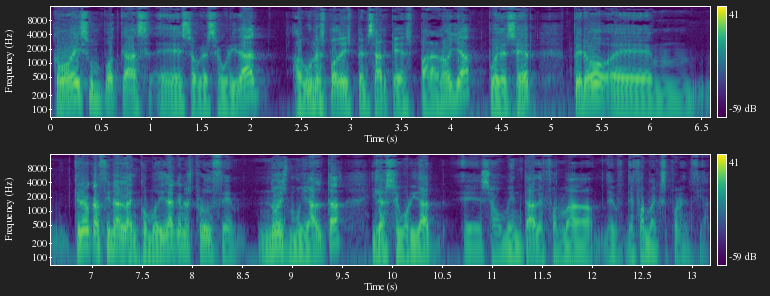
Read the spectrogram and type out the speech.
Como veis, un podcast eh, sobre seguridad. Algunos podéis pensar que es paranoia, puede ser, pero eh, creo que al final la incomodidad que nos produce no es muy alta y la seguridad eh, se aumenta de forma, de forma exponencial.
